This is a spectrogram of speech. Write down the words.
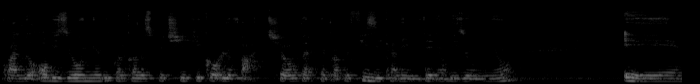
quando ho bisogno di qualcosa specifico lo faccio perché proprio fisicamente ne ho bisogno, e,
